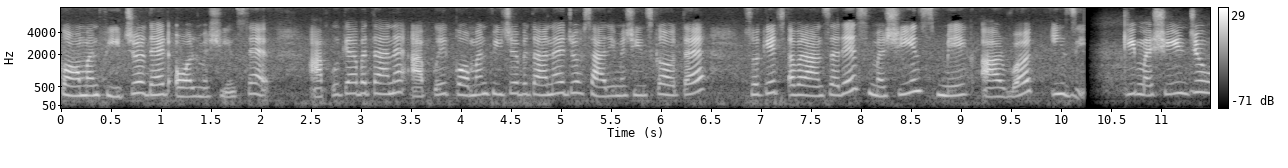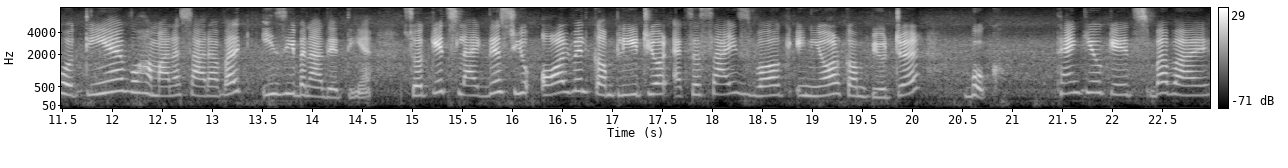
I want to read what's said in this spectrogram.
common feature that all machines have आपको क्या बताना है? आपको एक कॉमन फीचर बताना है जो सारी मशीन्स का होता है. So kids our answer is machines make our work easy कि मशीन जो होती हैं, वो हमारा सारा वर्क इजी बना देती हैं। So kids like this you all will complete your exercise work in your computer book thank you kids bye bye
